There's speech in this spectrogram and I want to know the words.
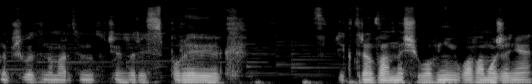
na przykład na martwym no to ciężar jest spory, jak, jak trenowałem na siłowni, ława może nie.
